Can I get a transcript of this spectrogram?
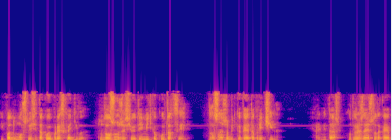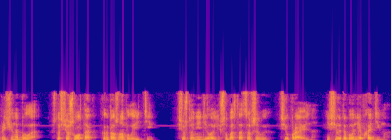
и подумал, что если такое происходило, то должно же все это иметь какую-то цель. Должна же быть какая-то причина. Эрмитаж утверждает, что такая причина была, что все шло так, как должно было идти. Все, что они делали, чтобы остаться в живых, все правильно, и все это было необходимо.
